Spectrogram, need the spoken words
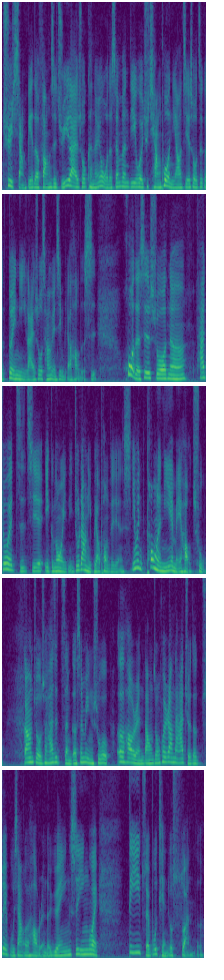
去想别的方式。举例来说，可能用我的身份地位去强迫你要接受这个对你来说长远性比较好的事，或者是说呢，他就会直接 ignore 你，就让你不要碰这件事，因为碰了你也没好处。刚刚就有说他是整个生命书二号人当中会让大家觉得最不像二号人的原因，是因为第一嘴不甜就算了，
